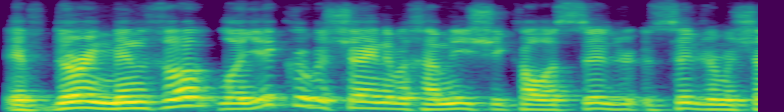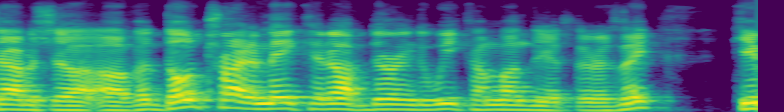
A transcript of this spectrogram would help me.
If during mincha lo yikru b'shayna b'chamishi kol m'shabbos ava. Don't try to make it up during the week on Monday or Thursday. As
